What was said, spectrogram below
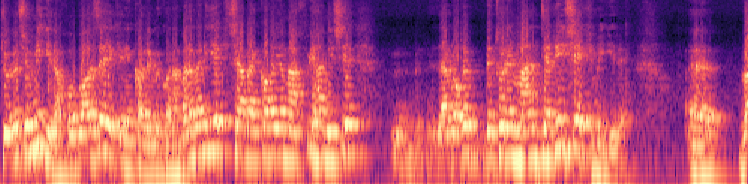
جلوش می‌گیرن. خب واضحه که این کار می‌کنن. بنابراین یک شبکه های مخفی همیشه در واقع به طور منطقی شکل می‌گیره. و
